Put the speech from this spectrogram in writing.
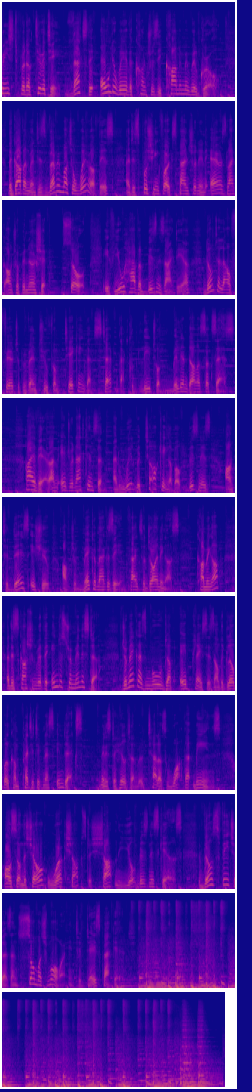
Increased productivity. That's the only way the country's economy will grow. The government is very much aware of this and is pushing for expansion in areas like entrepreneurship. So, if you have a business idea, don't allow fear to prevent you from taking that step that could lead to a million dollar success. Hi there, I'm Adrian Atkinson, and we'll be talking about business on today's issue of Jamaica Magazine. Thanks for joining us. Coming up, a discussion with the industry minister. Jamaica has moved up eight places on the Global Competitiveness Index. Minister Hylton will tell us what that means. Also on the show, workshops to sharpen your business skills. Those features and so much more in today's package.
